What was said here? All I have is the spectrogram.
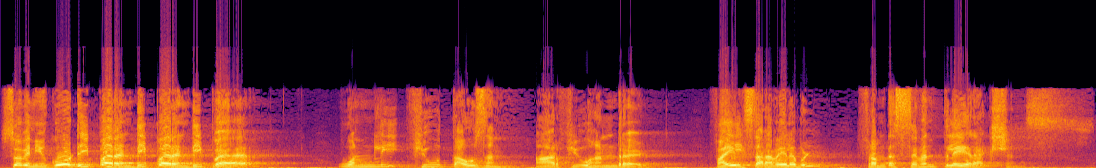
So when you go deeper and deeper and deeper, only few thousand or few hundred files are available from the seventh layer actions.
